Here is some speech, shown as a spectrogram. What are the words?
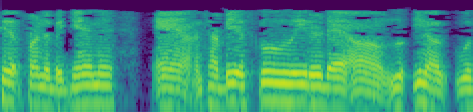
KIPP from the beginning and to be a school leader that um you know was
